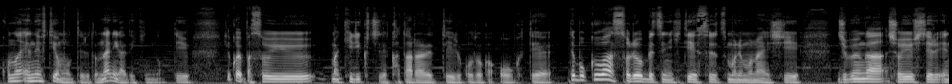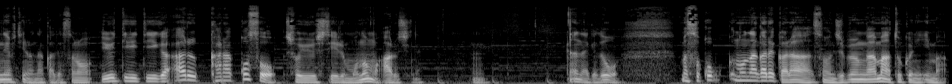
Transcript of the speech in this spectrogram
この NFT を持ってると何ができるの？っていう結構やっぱそういう、まあ、切り口で語られていることが多くて。で僕はそれを別に否定するつもりもないし自分が所有している NFT の中でそのユーティリティがあるからこそ所有しているものもあるしね。なんだけど、まあ、そこの流れからその自分がまあ特に今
